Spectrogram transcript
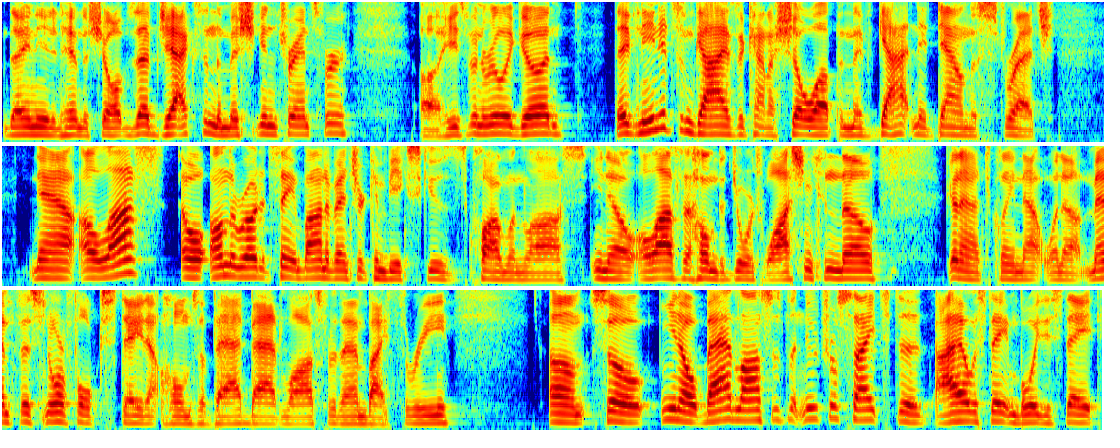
They needed him to show up. Zeb Jackson, the Michigan transfer, uh, he's been really good. They've needed some guys to kind of show up, and they've gotten it down the stretch. Now, a loss oh, on the road at St. Bonaventure can be excused as quad one loss. You know, a loss at home to George Washington, though, gonna have to clean that one up. Memphis, Norfolk State at home's a bad, bad loss for them by three. Um, so you know, bad losses, but neutral sites to Iowa State and Boise State,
